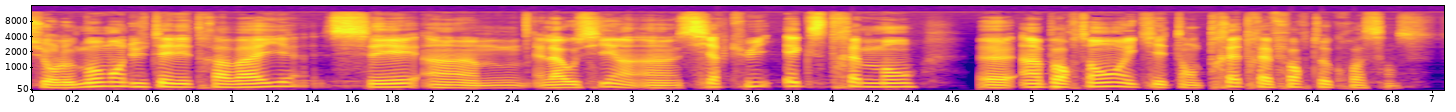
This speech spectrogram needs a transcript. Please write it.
sur le moment du télétravail, c'est là aussi un, circuit extrêmement euh, important et qui est en très très forte croissance.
